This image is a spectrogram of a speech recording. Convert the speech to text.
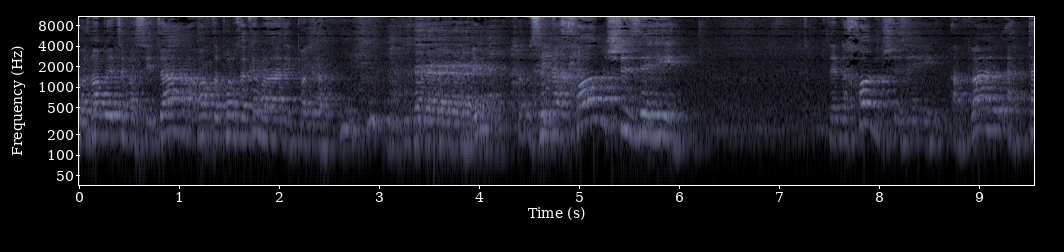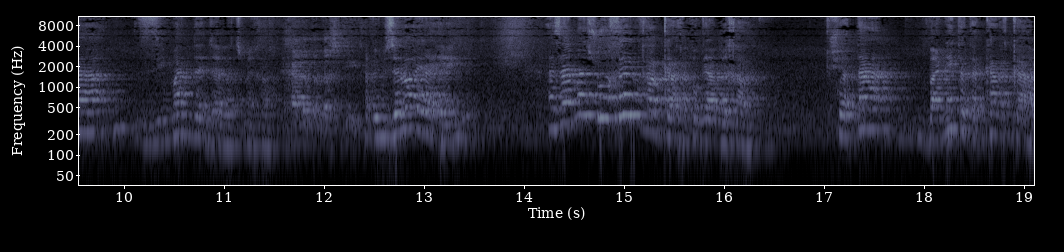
אבל מה בעצם עשית? אמרת בוא נחכה, מתי אני אפגע. זה נכון שזה היא. זה נכון שזה היא, אבל אתה זימנת את זה על עצמך. הכנת את התשתית. עכשיו, אם זה לא היה היא, אז זה משהו אחר אחר כך פוגע בך. כשאתה בנית את הקרקע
